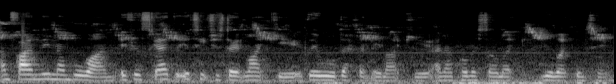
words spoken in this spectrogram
And finally, number one, if you're scared that your teachers don't like you, they will definitely like you, and I promise they'll like you'll like them too.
